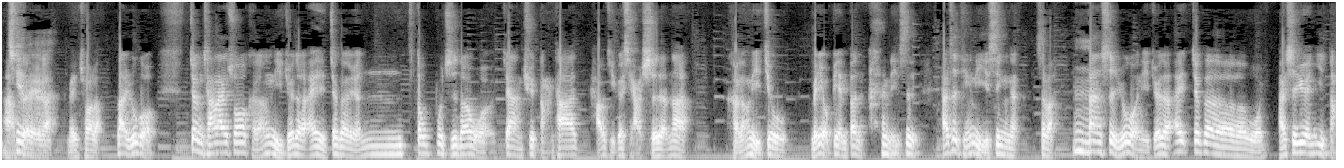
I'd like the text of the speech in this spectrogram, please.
啊，去对了，没错了。那如果正常来说，可能你觉得，哎，这个人都不值得我这样去等他好几个小时的，那可能你就没有变笨，你是还是挺理性的，是吧？嗯但是如果你觉得，哎，这个我还是愿意等，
